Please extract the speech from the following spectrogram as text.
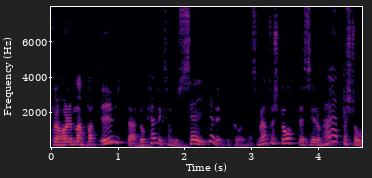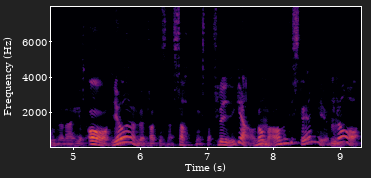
För har du mappat ut det, då kan liksom du säga det till kunden. Som jag har förstått det så är de här personerna helt avgörande för att en sån här satsning ska flyga. Och de Mm. bara, ja men det stämmer ju, bra.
